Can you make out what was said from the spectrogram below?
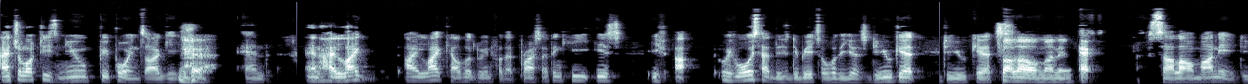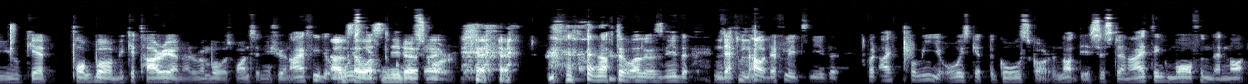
Ancelotti's new Pippo Inzaghi. Yeah. And, and I like, I like Calvert Lewin for that price. I think he is, if, uh, we've always had these debates over the years. Do you get, do you get Salah or Mane. Salah or Mane? Do you get Pogba or Mkhitaryan? I remember was once an issue. And I feel you The answer always was neither, right? and after a while it was neither. Now definitely it's neither. But I, for me, you always get the goal scorer, not the assistant. I think more often than not,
